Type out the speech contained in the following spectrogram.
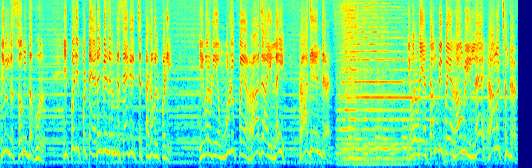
இவங்க சொந்த ஊர். இப்படிப்பட்ட இடங்கள்ல இருந்து சேகரிச்ச தகவல் படி இவருடைய முழு பெயர் ராஜா இல்லை ராஜேந்திரன். இவருடைய தம்பி பெயர் ராமு இல்ல ராமச்சந்திரன்.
